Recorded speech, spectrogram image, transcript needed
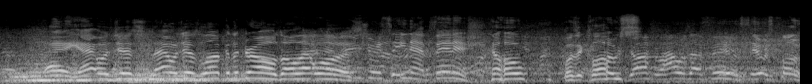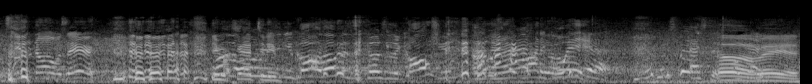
Hey, that was just that was just luck of the draws. All that was. You should have seen that finish. No, was it close? Joshua, how was that finish? It was, close. You didn't know I was there. You were catching him. you called up is because of the caution. I mean, everybody quit. Who's fastest? Oh okay. man,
